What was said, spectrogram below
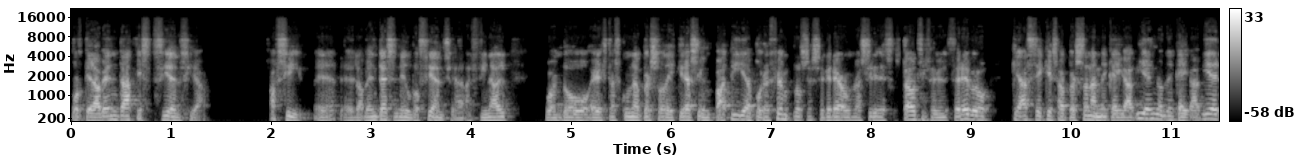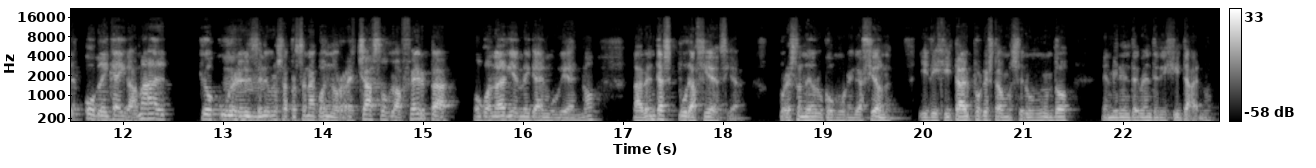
porque la venta es ciencia, así, ¿eh? Eh, la venta es neurociencia. Al final, cuando estás con una persona y creas empatía, por ejemplo, se, crean una serie de sustancias en el cerebro que hace que esa persona me caiga bien, no me caiga bien, o me caiga mal, qué ocurre en el cerebro de esa persona cuando rechazo una oferta o cuando alguien me cae muy bien, ¿no? La venta es pura ciencia, por eso neurocomunicación y digital porque estamos en un mundo eminentemente digital, ¿no?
